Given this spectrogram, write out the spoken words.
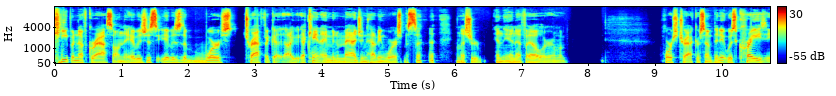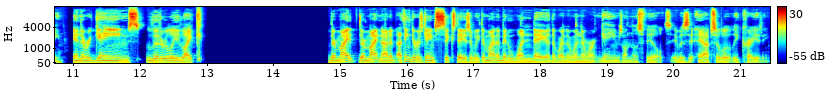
keep enough grass on there. It was just, it was the worst traffic. I, I can't even imagine having worse, unless you're in the NFL or on a horse track or something. It was crazy. And there were games literally like there might there might not have I think there was games six days a week. There might have been one day where there when there weren't games on those fields. It was absolutely crazy.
